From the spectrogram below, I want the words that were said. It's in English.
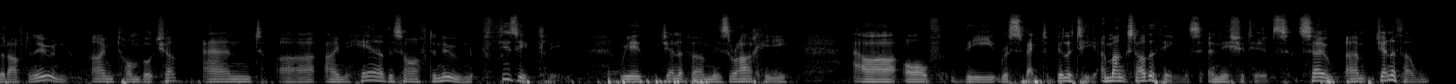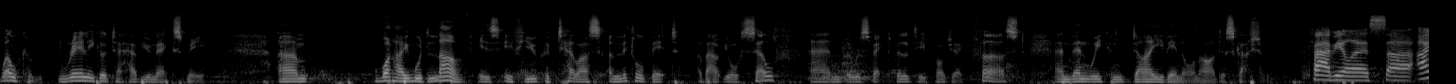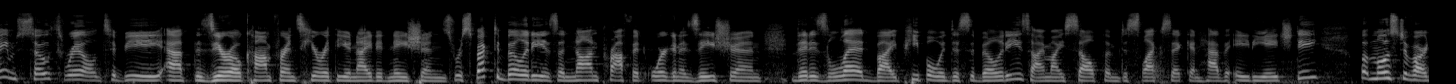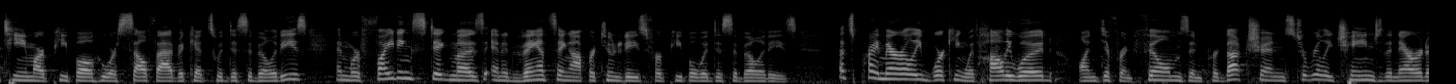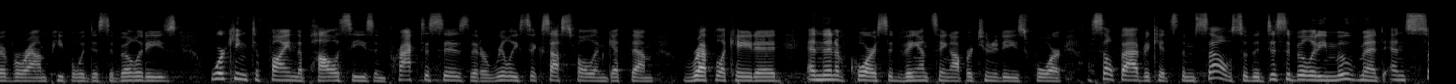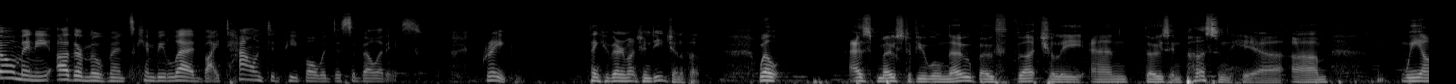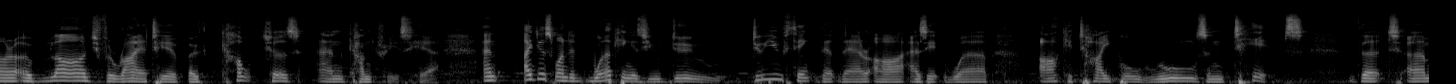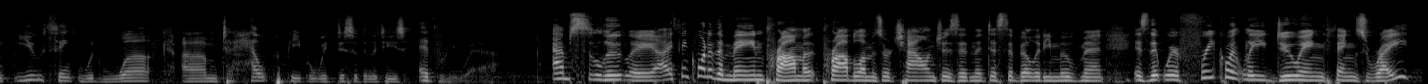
good afternoon. I'm Tom Butcher, and uh, I'm here this afternoon physically with Jennifer Mizrahi uh, of the Respectability, amongst other things, initiatives. So, um, Jennifer, welcome. Really good to have you next to me. Um, what I would love is if you could tell us a little bit about yourself and the Respectability Project first, and then we can dive in on our discussion. Fabulous. Uh, I am so thrilled to be at the Zero Conference here at the United Nations. Respectability is a nonprofit organization that is led by people with disabilities. I myself am dyslexic and have ADHD, but most of our team are people who are self-advocates with disabilities, and we're fighting stigmas and advancing opportunities for people with disabilities. That's primarily working with Hollywood on different films and productions to really change the narrative around people with disabilities, working to find the policies and practices that are really successful and get them replicated, and then of course advancing opportunities for self-advocates themselves so the disability movement and so many other movements can be led by talented people with disabilities. Great. Thank you very much indeed, Jennifer. Well, as most of you will know, both virtually and those in person here, um, we are a large variety of both cultures and countries here. And I just wondered, working as you do, do you think that there are, as it were, archetypal rules and tips that um, you think would work um, to help people with disabilities everywhere? Absolutely. I think one of the main problems or challenges in the disability movement is that we're frequently doing things right,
